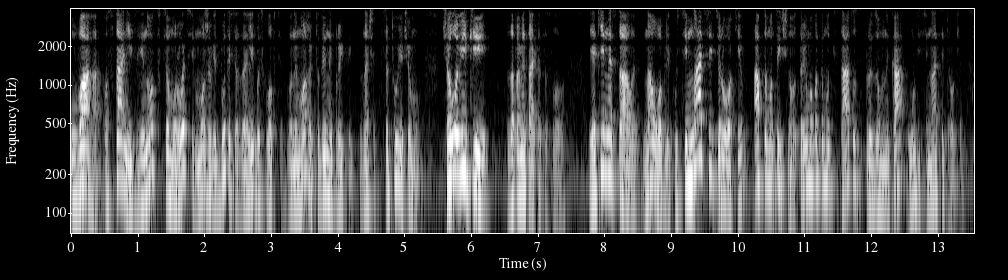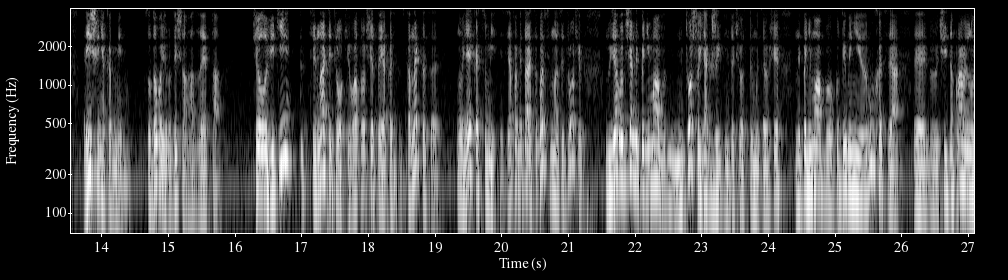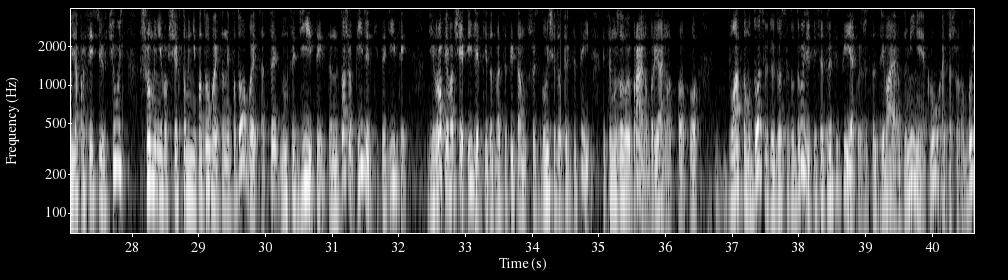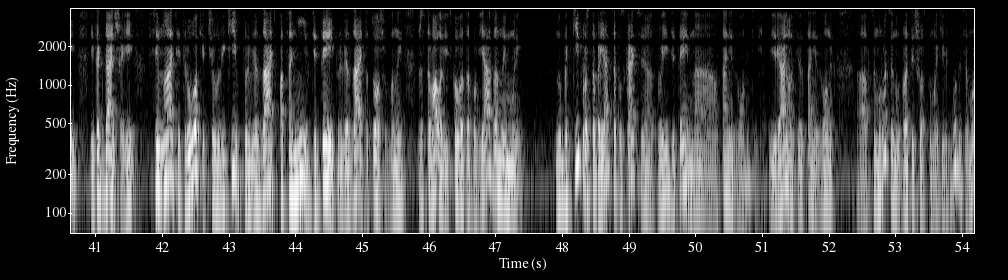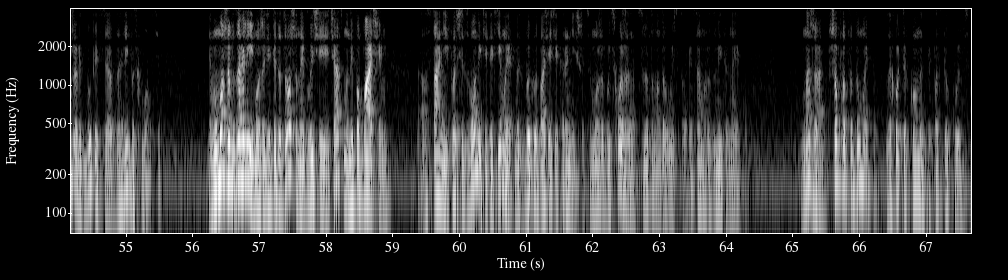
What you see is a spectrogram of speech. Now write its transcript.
Увага! Останній дзвінок в цьому році може відбутися взагалі без хлопців. Вони можуть туди не прийти. Значить, цитую чому. Чоловіки, запам'ятайте це слово, які не стали на обліку 17 років, автоматично отримуватимуть статус призовника у 18 років. Рішення Кабміну, судово-юридична газета. Чоловіки 17 років. У вас взагалі це якось коннектиться? Ну, є якась сумісність. Я пам'ятаю себе в 17 років. Ну я взагалі не розумів не то, що як жити, ні до чого стремитися, взагалі не розумів, куди мені рухатися, е, чи на правильну я професію вчусь, що мені взагалі, хто мені подобається, не подобається. Це ну це діти. Це не то, що підлітки, це діти. В Європі взагалі підлітки до 20, там щось ближче до 30. І це можливо і правильно, бо реально от по, по власному досвіду і досвіду друзів після 30 якось вже созріває розуміння, як рухатися, що робити і так далі. І в 17 років чоловіків прив'язати, пацанів, дітей прив'язати до того, щоб вони вже ставали військово зобов'язаними. Ну, батьки просто бояться пускати е, своїх дітей на останні дзвоники вже. І реально цей останній дзвоник е, в цьому році, ну в 26-му, який відбудеться, може відбутися взагалі без хлопців. І Ми можемо взагалі може дійти до того, що найближчий час ми не побачимо останні перші дзвоники такими, як ми звикли бачити їх раніше. Це може бути схоже абсолютно на другу історію. Саме розумієте на яку. На жаль, що про це думаєте? Заходьте в коменти, поспілкуємося.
